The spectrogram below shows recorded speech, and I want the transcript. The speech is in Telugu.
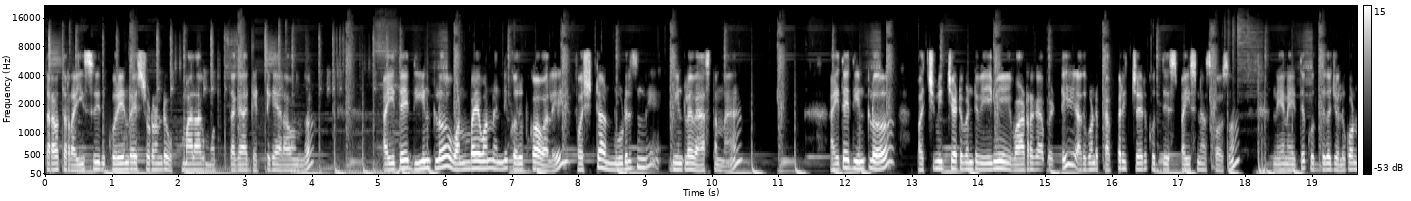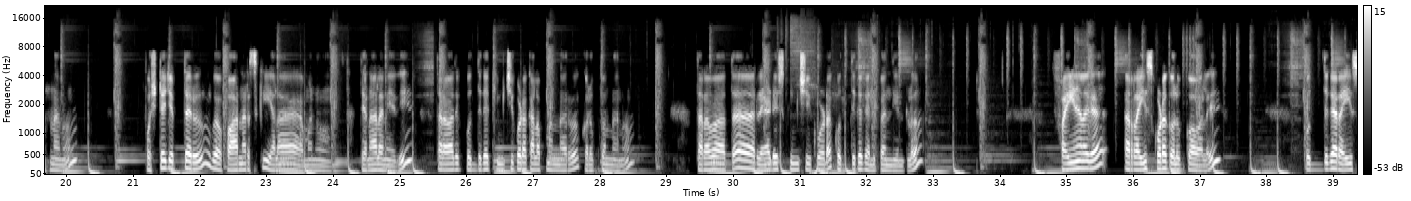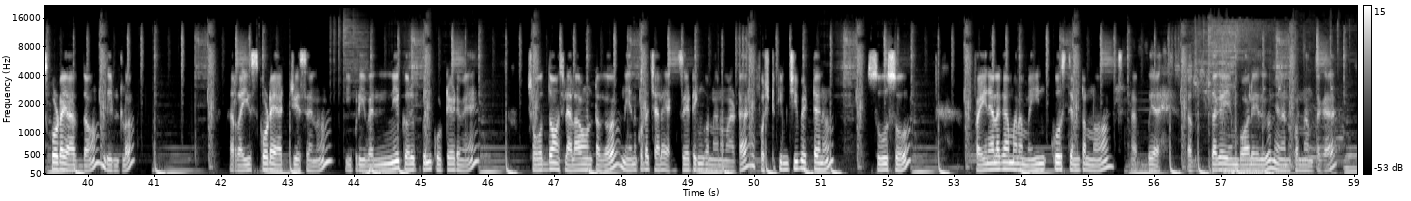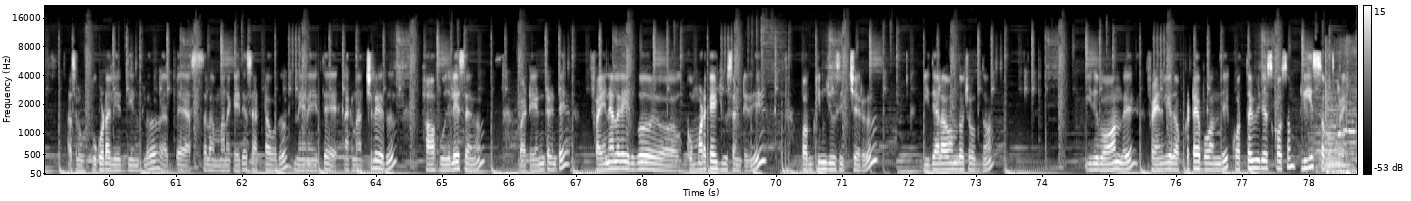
తర్వాత రైస్ ఇది కొరియన్ రైస్ చూడండి ఉప్మాలాగా ముద్దగా గట్టిగా ఎలా ఉందో. అయితే దీంట్లో వన్ బై వన్ అన్ని కలుపుకోవాలి. ఫస్ట్ ఆ నూడిల్స్ని దీంట్లో వేస్తున్నా. అయితే దీంట్లో పచ్చిమిర్చి అటువంటివి ఏమీ వాడరు కాబట్టి అదిగోండి పెప్పర్ ఇచ్చారు కొద్దిగా స్పైస్నెస్ కోసం. నేనైతే కొద్దిగా జల్లుకుంటున్నాను. ఫస్టే చెప్తారు ఫారినర్స్కి ఎలా మనం తినాలనేది. తర్వాత కొద్దిగా కిమ్చి కూడా కలపమన్నారు కలుపుతున్నాను. తర్వాత రాడిష్ కిమ్చి కూడా కొద్దిగా కలిపాను దీంట్లో. ఫైనల్గా రైస్ కూడా కలుపుకోవాలి. కొద్దిగా రైస్ కూడా వేద్దాం దీంట్లో. రైస్ కూడా యాడ్ చేశాను. ఇప్పుడు ఇవన్నీ కలుపుకొని కొట్టేయడమే. చూద్దాం అసలు ఎలా ఉంటుందో. నేను కూడా చాలా ఎక్సైటింగ్గా ఉన్నాను అనమాట ఫస్ట్ కిమ్చి పెట్టాను. సోసో ఫైనల్గా మన మెయిన్ కోర్స్ తింటున్నాం. అబ్బే పెద్దగా ఏం బాగాలేదు నేను అనుకున్నంతగా. అసలు ఉప్పు కూడా లేదు దీంట్లో. అబ్బే అస్సలు మనకైతే సెట్ అవ్వదు. నేనైతే నాకు నచ్చలేదు. హాఫ్ వదిలేసాను బట్ ఏంటంటే ఫైనల్గా ఇదిగో గుమ్మడికాయ జ్యూస్ అంటే ఇది పంకిన్ జ్యూస్ ఇచ్చారు. ఇది ఎలా ఉందో చూద్దాం. ఇది బాగుంది. ఫైనల్గా ఇది ఒక్కటే బాగుంది. కొత్త వీడియోస్ కోసం ప్లీజ్ సబ్స్క్రైబ్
